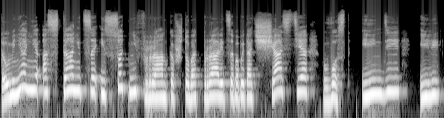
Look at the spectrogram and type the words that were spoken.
то у меня не останется и сотни франков, чтобы отправиться попытать счастье в Ост-Индии или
